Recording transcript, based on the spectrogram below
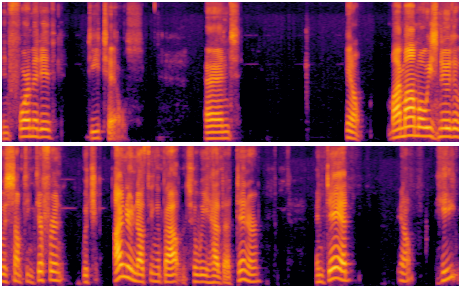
informative details. And, you know, my mom always knew there was something different, which I knew nothing about until we had that dinner. And dad, you know, he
